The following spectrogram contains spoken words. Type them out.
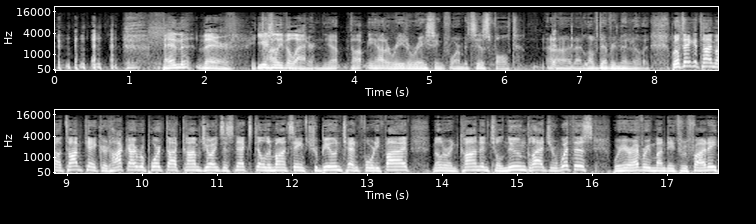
Been there. Usually the latter. Yep, taught me how to read a racing form. It's his fault. Uh, and I loved every minute of it. We'll take a timeout. Tom Kakert, HawkeyeReport.com joins us next. Dylan Montz, Ames Tribune, 1045. Miller and Condon till noon. Glad you're with us. We're here every Monday through Friday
